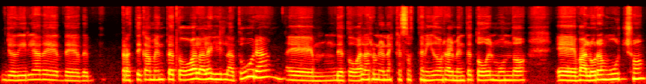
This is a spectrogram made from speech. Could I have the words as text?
yo diría, de, de prácticamente toda la legislatura, eh, de todas las reuniones que he sostenido, realmente todo el mundo eh, valora mucho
